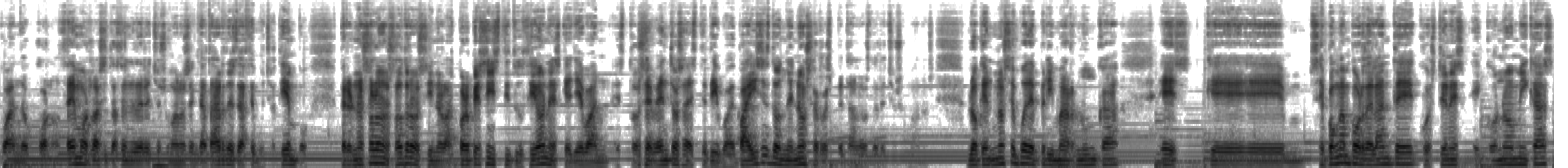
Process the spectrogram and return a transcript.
cuando conocemos la situación de derechos humanos en Qatar desde hace mucho tiempo. Pero no solo nosotros, sino las propias instituciones que llevan estos eventos a este tipo de países donde no se respetan los derechos humanos. Lo que no se puede primar nunca es que eh, se pongan por delante cuestiones económicas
